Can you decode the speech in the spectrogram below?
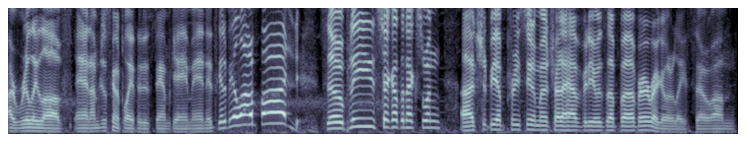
I really love, and I'm just to play through this damn game, and it's to be a lot of fun! So please check out the next one. Uh, it should be up pretty soon. I'm to try to have videos up uh, very regularly. So um,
